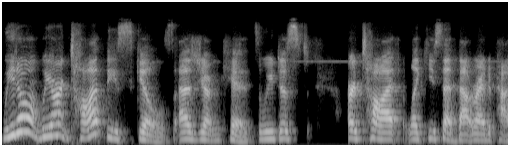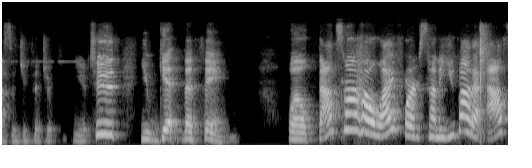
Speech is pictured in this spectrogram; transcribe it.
We don't, we aren't taught these skills as young kids. We just are taught, like you said, that rite of passage. You put your, your tooth, you get the thing. Well, that's not how life works, honey. You got to ask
